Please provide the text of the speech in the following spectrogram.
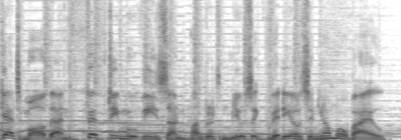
Get more than 50 movies and 100 music videos in your mobile.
